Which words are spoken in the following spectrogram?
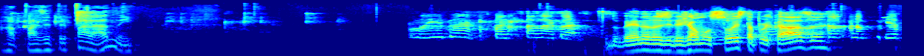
O rapaz é preparado, hein? Oi, Eduardo, pode falar agora. Tudo bem, dona Zília? Já almoçou? Está por casa? Não podia.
